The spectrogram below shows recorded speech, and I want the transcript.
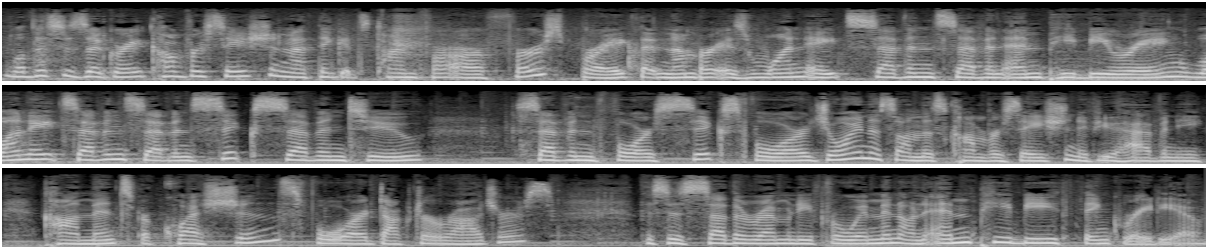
Well, this is a great conversation. I think it's time for our first break. That number is 1877 MPB ring, 1877 672 7464. Join us on this conversation if you have any comments or questions for Dr. Rogers. This is Southern Remedy for Women on MPB Think Radio.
